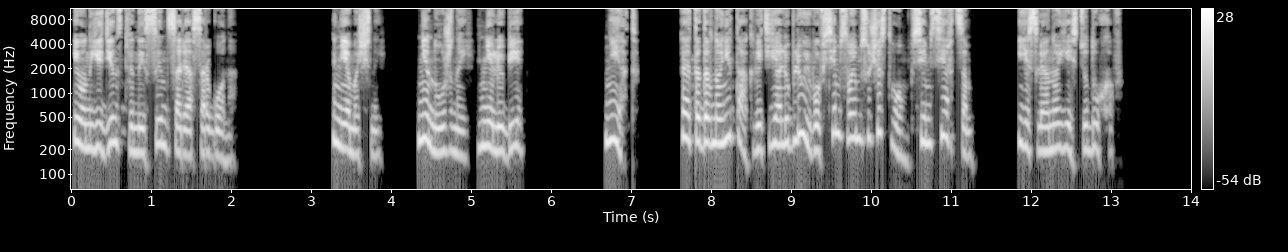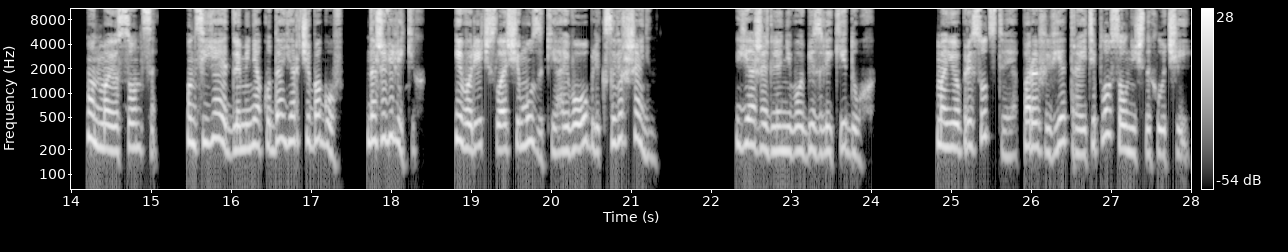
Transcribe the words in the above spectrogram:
и он единственный сын царя Саргона. Немощный, ненужный, не люби. Нет, это давно не так, ведь я люблю его всем своим существом, всем сердцем, если оно есть у духов. Он мое солнце, он сияет для меня куда ярче богов, даже великих. Его речь слаще музыки, а его облик совершенен. Я же для него безликий дух. Мое присутствие – порыв ветра и тепло солнечных лучей.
